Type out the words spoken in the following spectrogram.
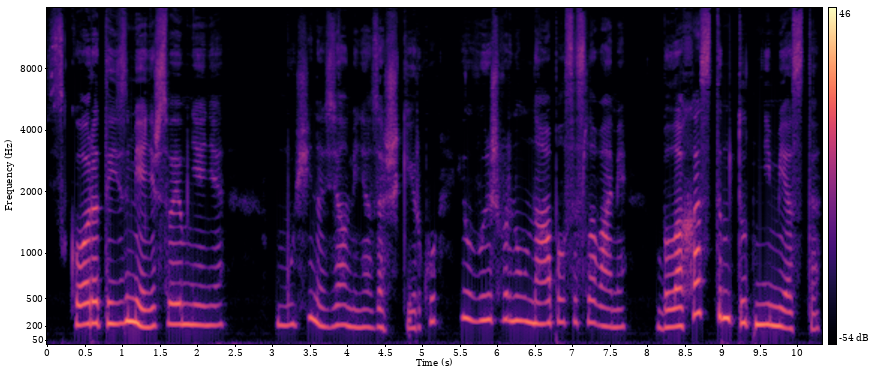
«Скоро ты изменишь свое мнение». Мужчина взял меня за шкирку и вышвырнул на пол со словами «Блохастым тут не место»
